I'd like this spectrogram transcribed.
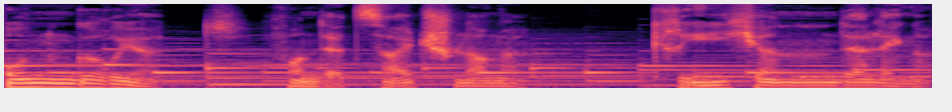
Ungerührt von der Zeitschlange kriechen der Länge.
